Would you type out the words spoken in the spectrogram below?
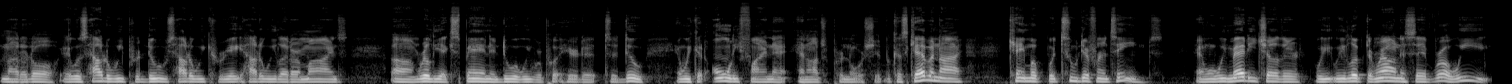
Not at all. It was how do we produce? How do we create? How do we let our minds um, really expand and do what we were put here to, to do? And we could only find that in entrepreneurship because Kevin and I came up with two different teams. And when we met each other, we, we looked around and said, bro, we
